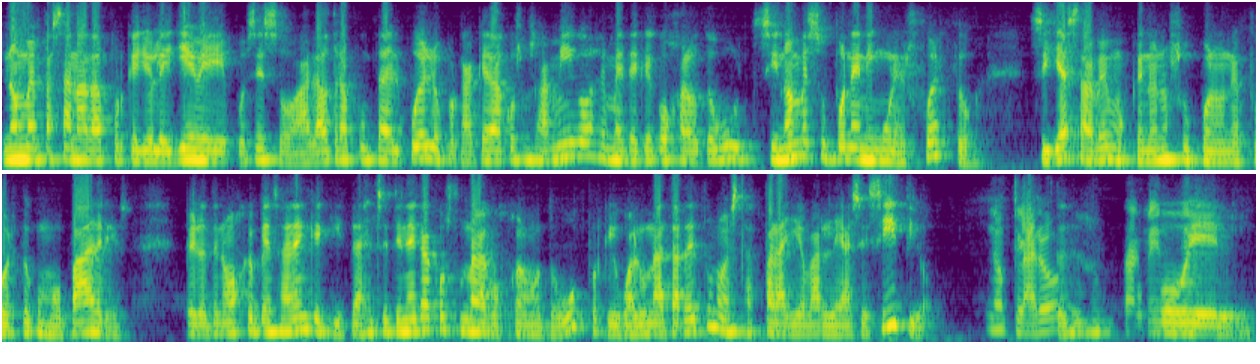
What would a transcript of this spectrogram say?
no me pasa nada porque yo le lleve, pues eso, a la otra punta del pueblo porque ha quedado con sus amigos en vez de que coja el autobús. Si no me supone ningún esfuerzo, si ya sabemos que no nos supone un esfuerzo como padres, pero tenemos que pensar en que quizás él se tiene que acostumbrar a coger un autobús, porque igual una tarde tú no estás para llevarle a ese sitio. No, claro. Entonces es un poco el,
